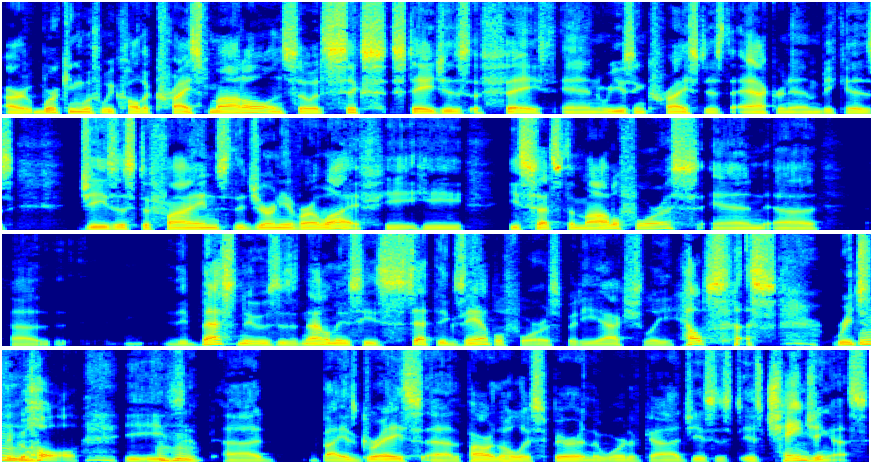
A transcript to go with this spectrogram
are working with what we call the Christ model. And so it's six stages of faith. And we're using Christ as the acronym because Jesus defines the journey of our life. He, he, he sets the model for us. And uh, uh, the best news is not only does he set the example for us, but he actually helps us reach mm. the goal. He, he's mm-hmm. Uh, by his grace, uh, the power of the Holy Spirit and the Word of God, Jesus is changing us.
